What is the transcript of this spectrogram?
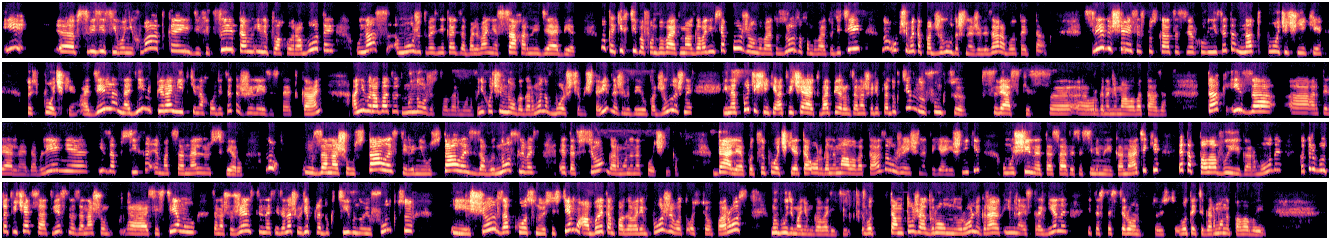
и э, в связи с его нехваткой, дефицитом или плохой работой у нас может возникать заболевание сахарный диабет. Ну, каких типов он бывает, мы оговоримся позже, он бывает у взрослых, он бывает у детей. Ну, в общем, это поджелудочная железа работает так. Следующее, если спускаться сверху вниз, это надпочечники – то есть почки отдельно, над ними пирамидки находятся, это железистая ткань, они вырабатывают множество гормонов. У них очень много гормонов, больше, чем у щитовидной железы и у поджелудочной. И надпочечники отвечают, во-первых, за нашу репродуктивную функцию в связке с э, органами малого таза, так и за а, артериальное давление, и за психоэмоциональную сферу. Ну, за нашу усталость или не усталость, за выносливость. Это все гормоны надпочечников. Далее по цепочке это органы малого таза, у женщин это яичники, у мужчин это, соответственно, семенные канатики. Это половые гормоны, которые будут отвечать, соответственно, за нашу э, систему, за нашу женственность и за нашу репродуктивную функцию, и еще за костную систему, об этом поговорим позже, вот остеопороз, мы будем о нем говорить. Вот там тоже огромную роль играют именно эстрогены и тестостерон, то есть вот эти гормоны половые.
